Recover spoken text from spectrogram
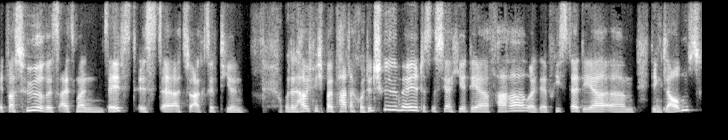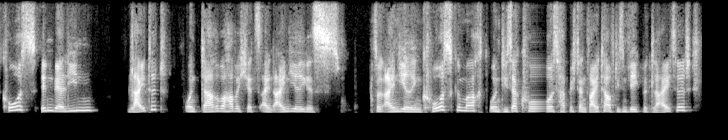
etwas Höheres, als man selbst ist, äh, zu akzeptieren. Und dann habe ich mich bei Pater Korditschke gemeldet. Das ist ja hier der Pfarrer oder der Priester, der ähm, den Glaubenskurs in Berlin leitet. Und darüber habe ich jetzt ein einjähriges so einen einjährigen Kurs gemacht und dieser Kurs hat mich dann weiter auf diesem Weg begleitet.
